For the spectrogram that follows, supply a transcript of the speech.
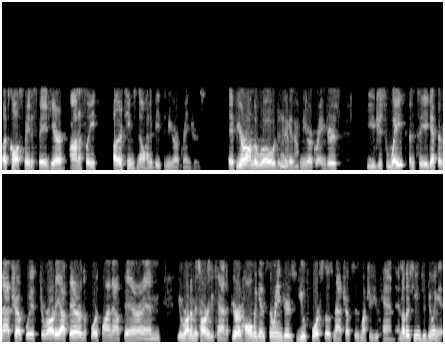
let's call a spade a spade here. Honestly, other teams know how to beat the New York Rangers. If you're on the road yeah. against the New York Rangers, you just wait until you get the matchup with Girardi out there or the fourth line out there and you run them as hard as you can. If you're at home against the Rangers, you force those matchups as much as you can. And other teams are doing it.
